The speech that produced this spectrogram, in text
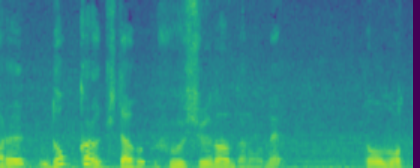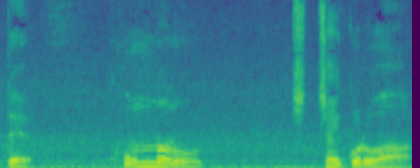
あれどっから来た風習なんだろうねと思ってこんなのちっちゃい頃は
